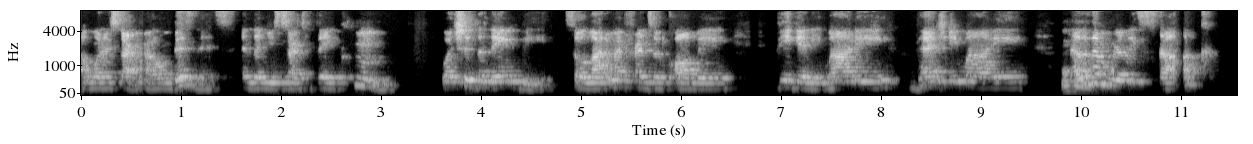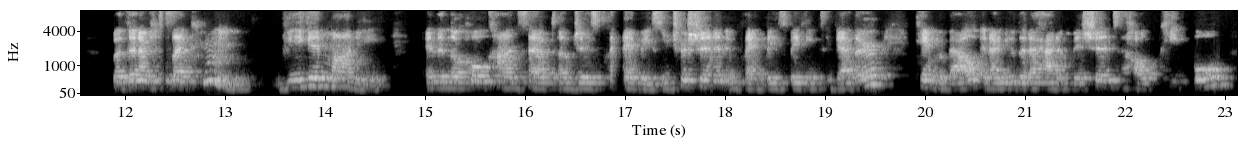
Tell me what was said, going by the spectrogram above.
I want to start my own business. And then you start to think, hmm, what should the name be? So a lot of my friends would call me vegan Imani, veggie Imani. Mm-hmm. None of them really stuck. But then I was just like, hmm, vegan Mani. And then the whole concept of just plant based nutrition and plant based baking together came about. And I knew that I had a mission to help people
